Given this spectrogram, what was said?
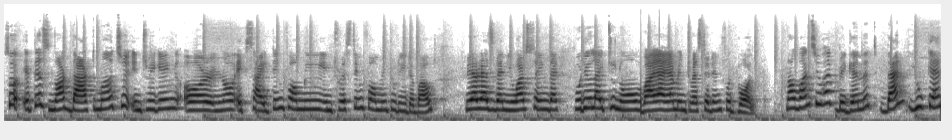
So it is not that much intriguing or you know exciting for me interesting for me to read about. Whereas when you are saying that would you like to know why i am interested in football? Now, once you have begun it, then you can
